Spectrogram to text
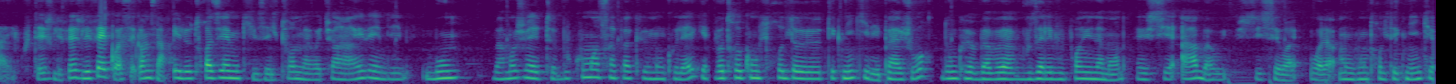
Bah écoutez, je l'ai fait, je l'ai fait quoi. C'est comme ça. Et le troisième qui faisait le tour de ma voiture arrive et il me dit bon, bah moi je vais être beaucoup moins sympa que mon collègue. Votre contrôle technique il est pas à jour, donc bah vous allez vous prendre une amende. Et je dis ah bah oui, c'est vrai. Voilà, mon contrôle technique,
